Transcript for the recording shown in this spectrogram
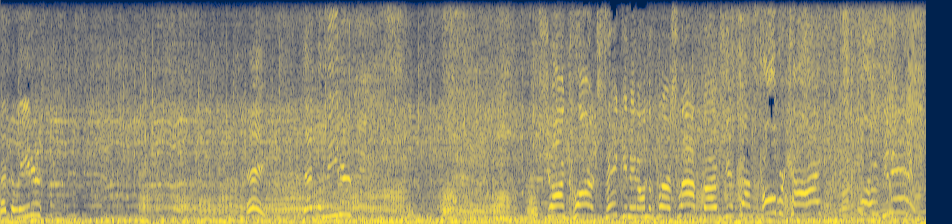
that the leader? Hey, is that the leader? Well, Sean Clark's taking it on the first lap, folks. Here comes Cobra Kai closing in.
